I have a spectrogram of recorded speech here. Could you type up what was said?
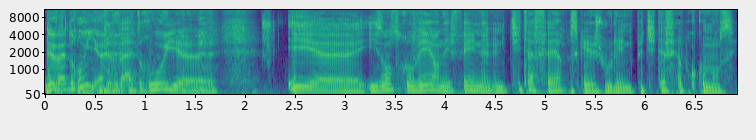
De vadrouille de vadrouille. euh, et euh, ils ont trouvé en effet une, une petite affaire parce que je voulais une petite affaire pour commencer,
